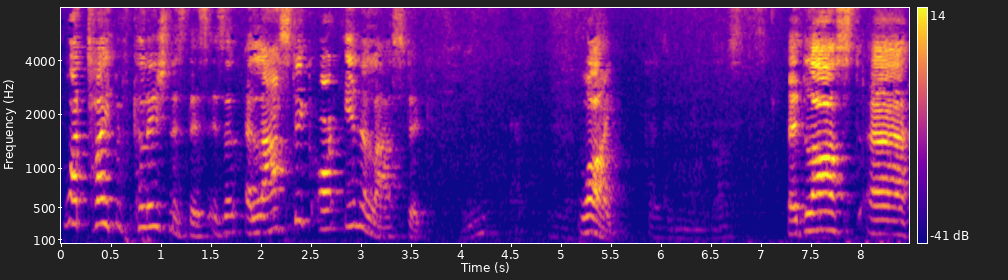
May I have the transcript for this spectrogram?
What type of collision is this? Is it elastic or inelastic? Why? It lost. Uh,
